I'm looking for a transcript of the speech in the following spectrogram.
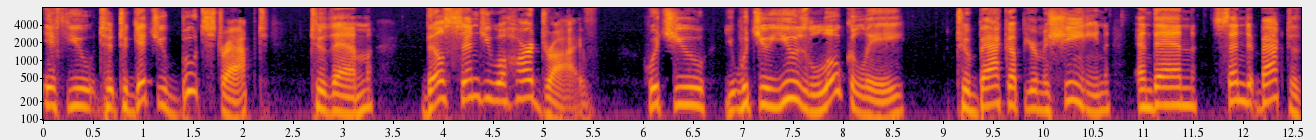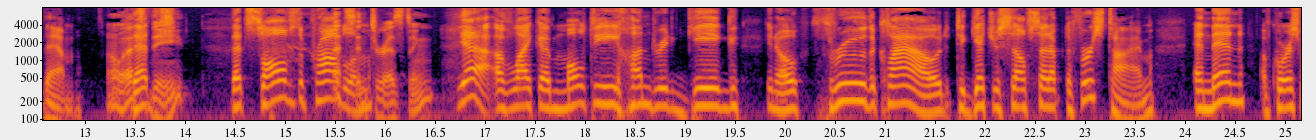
if you to, to get you bootstrapped to them, they'll send you a hard drive which you which you use locally to back up your machine and then send it back to them. oh, that's, That's neat. That solves the That's problem. interesting. Yeah, of like a multi hundred gig, you know, through the cloud to get yourself set up the first time. And then, of course,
